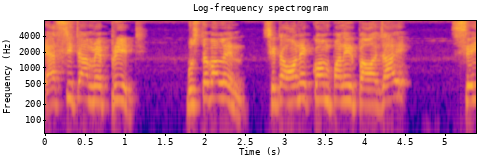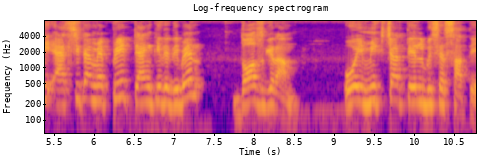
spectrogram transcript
অ্যাসিটামেপ্রিড বুঝতে পারলেন? সেটা অনেক কোম্পানির পাওয়া যায়। সেই অ্যাসিটামেপ্রিড ট্যাঙ্কিতে দিবেন দশ গ্রাম ওই মিক্সচার তেল বিষের সাথে।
